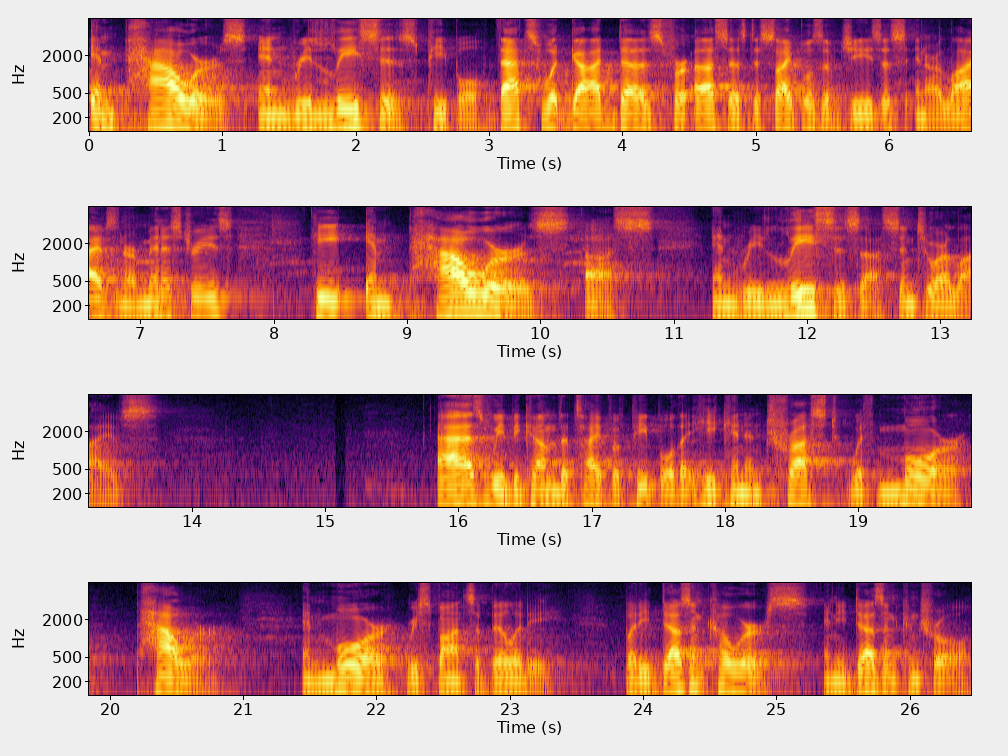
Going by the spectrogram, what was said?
empowers and releases people. That's what God does for us as disciples of Jesus in our lives and our ministries. He empowers us and releases us into our lives as we become the type of people that He can entrust with more power and more responsibility. But He doesn't coerce and He doesn't control.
